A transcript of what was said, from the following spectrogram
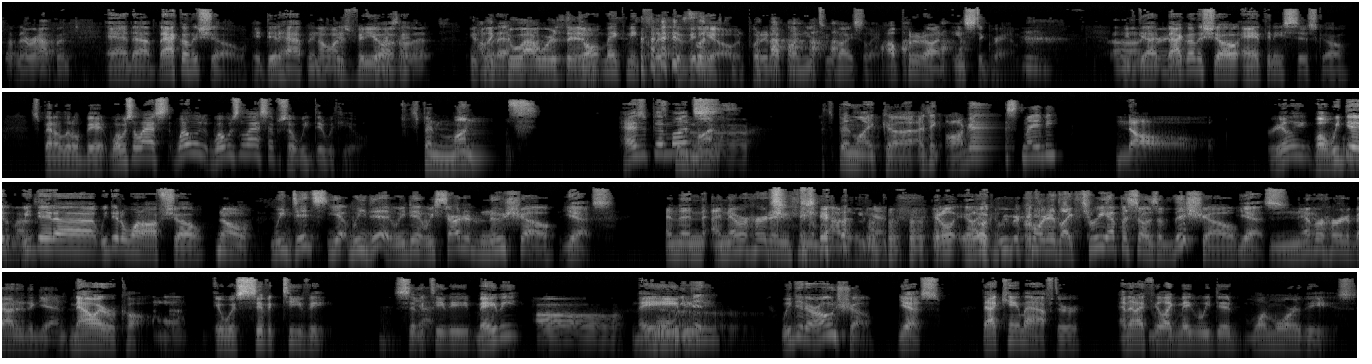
That never happened. And uh, back on the show, it did happen. No one There's video of it. That. It's I'm like gonna- two hours in. Don't make me clip the It's like- video and put it up on YouTube isolate. I'll put it on Instagram. We've Ah, got great. back on the show Anthony Cisco. It's been a little bit. What was the last? What was, what was the last episode we did with you? It's been months. Has it been It's been months? months. Uh, It's been like uh, I think August maybe. No, really? Well, we What did. We did. Uh, we did a one-off show. No, we did. Yeah, we did. We did. We started a new show, Yes, and then I never heard anything about it again. it'll. it'll I- look, we recorded like three episodes of this show. Yes. Never heard about it again. Now I recall. Uh, It was Civic TV. Civic Yeah. TV, maybe, oh. maybe. we did- We did our own show. Yes, that came after, and then I feel Right. like maybe we did one more of these.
